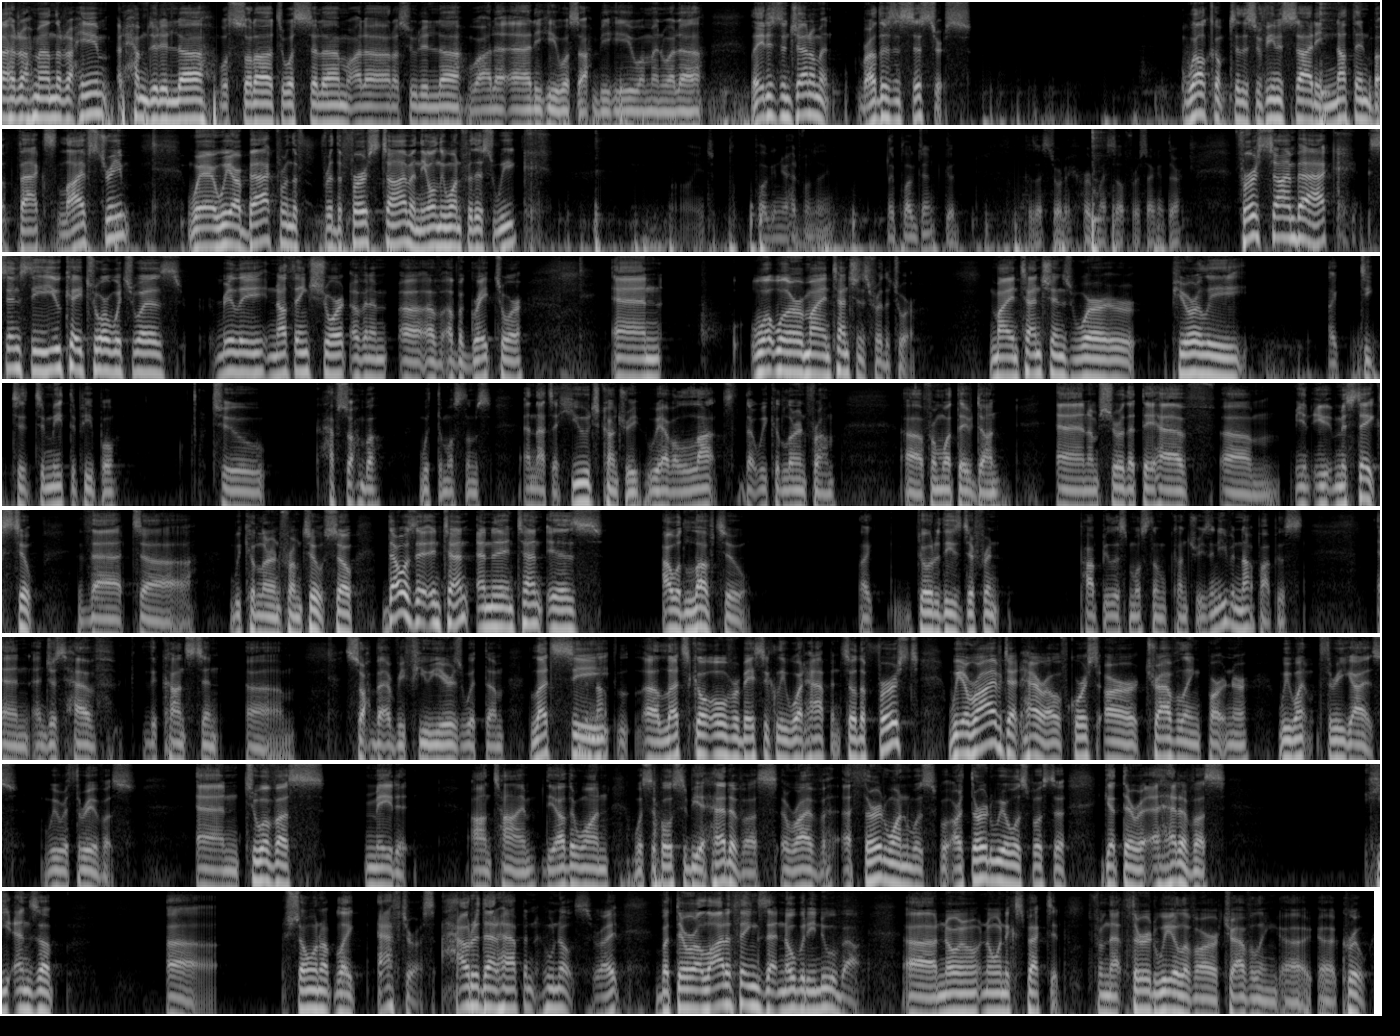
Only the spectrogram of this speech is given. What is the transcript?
الله الرحمن الرحيم الحمد لله والصلاة والسلام على رسول الله وعلى آله وصحبه ومن والاه Ladies and gentlemen, brothers and sisters, welcome to the Safina Society Nothing But Facts live stream, where we are back from the for the first time and the only one for this week. Oh, you to plug in your headphones. I think they plugged in. Good, because I sort of heard myself for a second there. First time back since the UK tour, which was really nothing short of an uh, of, of a great tour. And what were my intentions for the tour? My intentions were purely like to, to, to meet the people, to have sohbah with the Muslims, and that's a huge country. We have a lot that we could learn from, uh, from what they've done, and I'm sure that they have um, mistakes too that uh, we can learn from too. So that was the intent, and the intent is, I would love to, like, go to these different populous Muslim countries and even not populous, and and just have the constant um, sohbah every few years with them. Let's see. Uh, let's go over basically what happened. So the first, we arrived at Harrow. Of course, our traveling partner. We went three guys. We were three of us, and two of us made it on time. The other one was supposed to be ahead of us. Arrive. A third one was our third wheel was supposed to get there ahead of us. He ends up uh, showing up like after us. How did that happen? Who knows, right? But there were a lot of things that nobody knew about. Uh, no, no one expected from that third wheel of our traveling uh, uh, crew.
